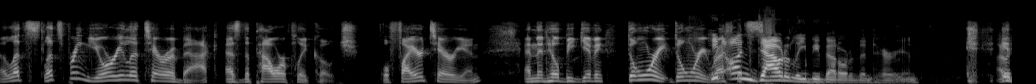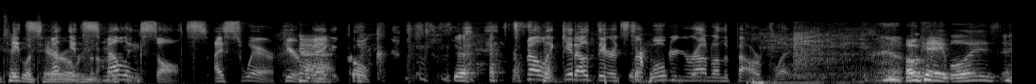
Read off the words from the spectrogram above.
Uh, let's let's bring Jori Lehtera back as the power play coach. We'll fire Therrien, and then he'll be giving. Don't worry, don't worry. He'd ref, it's- undoubtedly be better than Therrien. I would It- take it's, Lehtera over him it's in smelling salts. I swear. Here, bag of coke. Yeah. Smell it. Get out there and start motoring around on the power play. okay, boys.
